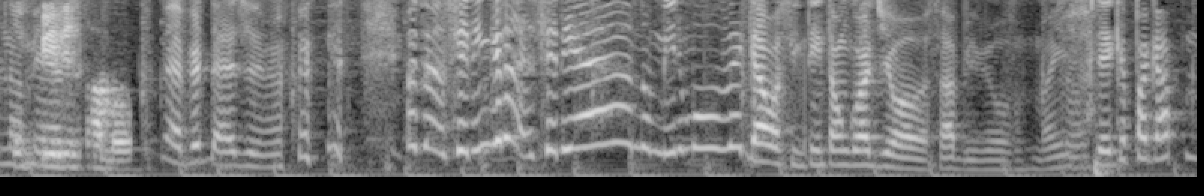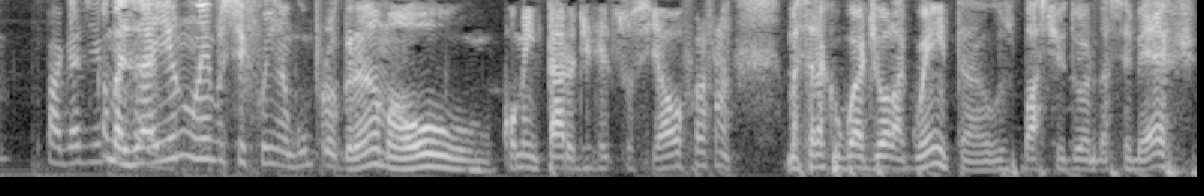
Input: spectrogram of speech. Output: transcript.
Na com pires na mão. É verdade, né? Mas seria, seria, no mínimo, legal, assim, tentar um Guardiola, sabe, meu? Mas teria que pagar, pagar dinheiro. Ah, mas aí eu não lembro se foi em algum programa ou comentário de rede social falando, mas será que o Guardiola aguenta os bastidores da CBF?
